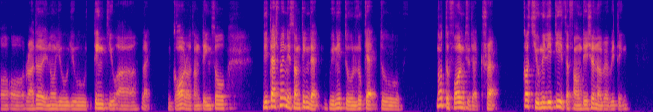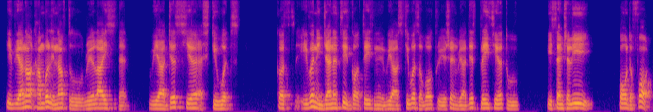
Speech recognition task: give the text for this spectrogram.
or, or rather, you know, you you think you are like God or something. So detachment is something that we need to look at to not to fall into that trap. Because humility is the foundation of everything. If we are not humble enough to realize that we are just here as stewards, because even in Genesis, God says we are stewards of all creation. We are just placed here to essentially hold the fort.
